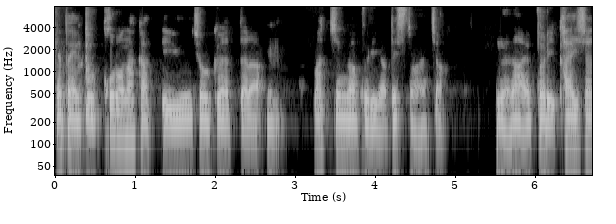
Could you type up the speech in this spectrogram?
やっぱりこうコロナ禍っていう状況やったら、うんマッチングアプリがベストなんちゃう？だなやっぱり会社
